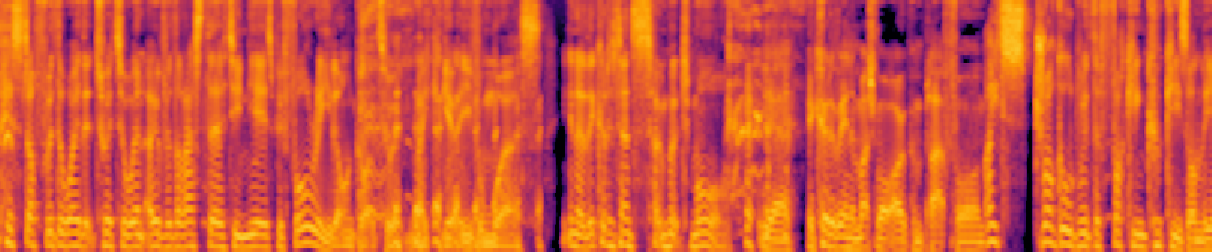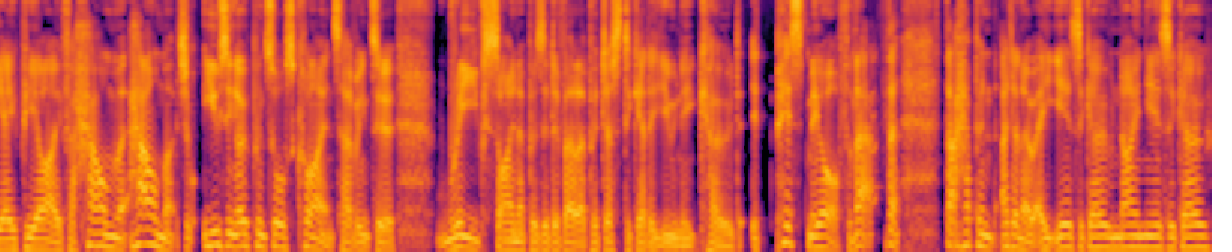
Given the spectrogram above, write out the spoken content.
pissed off with the way that Twitter went over the last 13 years before Elon got to it, making it even worse. You know, they could have done so much more. Yeah, it could have been a much more open platform. I struggled with the fucking cookies on the API for how, mu- how much using open source clients having to re sign up as a developer just to get a unique code. It pissed me off. That, that, that happened, I don't know, eight years ago, nine years ago.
